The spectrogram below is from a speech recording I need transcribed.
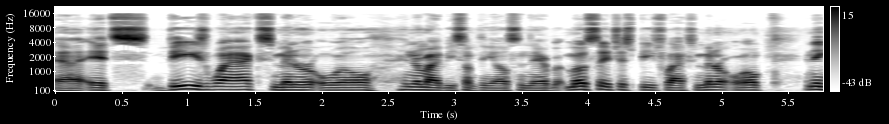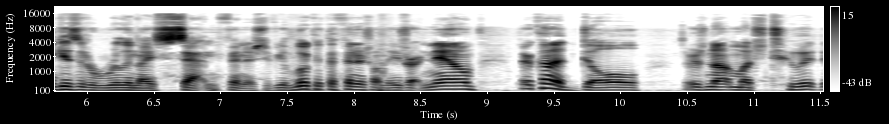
Uh, it's beeswax, mineral oil, and there might be something else in there, but mostly it's just beeswax and mineral oil, and it gives it a really nice satin finish. If you look at the finish on these right now, they're kind of dull. There's not much to it,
